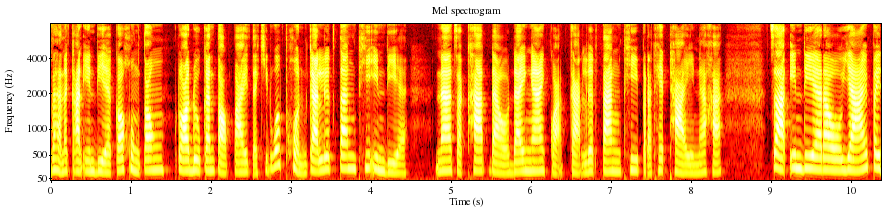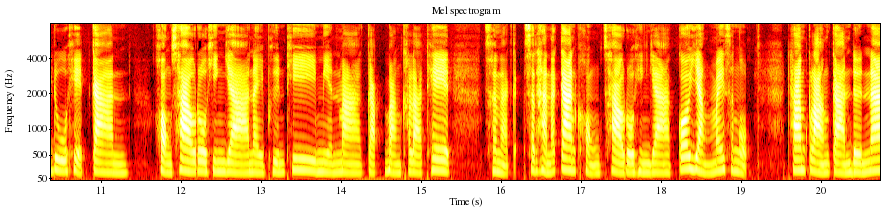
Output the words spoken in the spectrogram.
สถานการณ์อินเดียก็คงต้องรอดูกันต่อไป แต่คิดว่าผลการเลือกตั้งที่อินเดียน่าจะคาดเดาได้ง่ายกว่าการเลือกตั้งที่ประเทศไทยนะคะ จากอินเดียเราย้ายไปดูเหตุการณ์ของชาวโรฮิงญาในพื้นที่เมียนมากับบังคลาเทศ สถานการณ์ของชาวโรฮิงญาก็ยังไม่สงบ ท่ามกลางการเดินหน้า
